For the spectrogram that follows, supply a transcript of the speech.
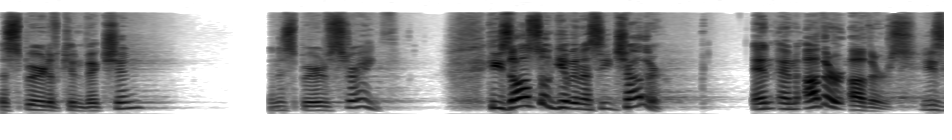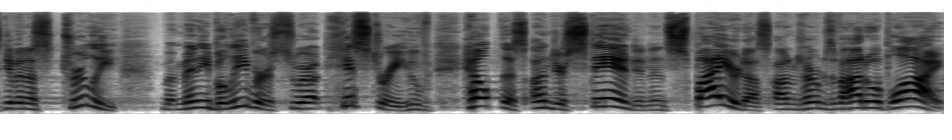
a spirit of conviction, and a spirit of strength. He's also given us each other and, and other others. He's given us truly many believers throughout history who've helped us understand and inspired us on terms of how to apply.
